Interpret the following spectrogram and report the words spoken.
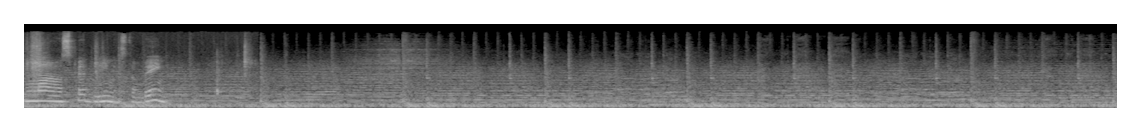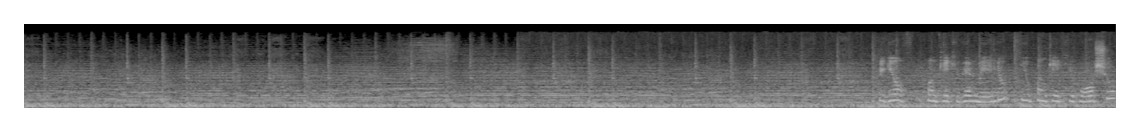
umas pedrinhas também Peguei o pancake vermelho e o pancake roxo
